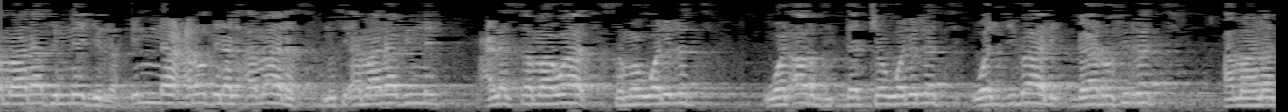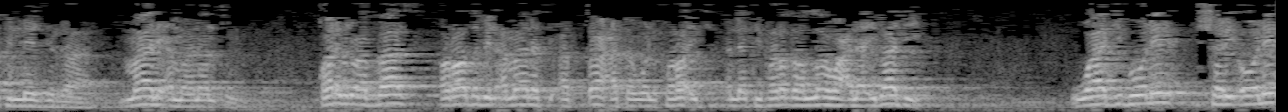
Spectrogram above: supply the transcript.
أمانات في النجرة. إنا عرضنا الأمانة. نسي أمانة في النجرة. على السماوات. سماوات والأرض. دتشوان الرت والجبال. قارة الرت أمانات النجرة. مال أمانات قال ابن عباس أراد بالأمانة الطاعة والفرائض التي فرضها الله على عباده. واجبولي شريئولي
